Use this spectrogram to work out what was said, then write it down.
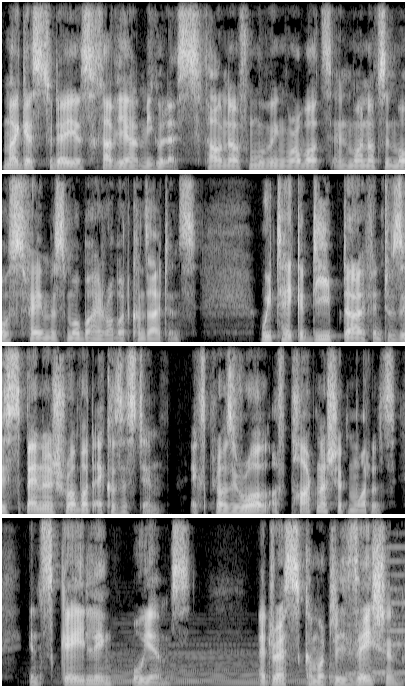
My guest today is Javier Miguélez, founder of Moving Robots and one of the most famous mobile robot consultants. We take a deep dive into the Spanish robot ecosystem, explore the role of partnership models in scaling OEMs, address commoditization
